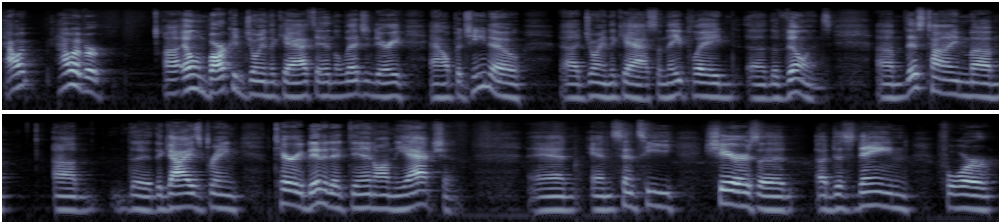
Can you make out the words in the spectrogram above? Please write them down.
how, however, uh, Ellen Barkin joined the cast, and the legendary Al Pacino uh, joined the cast, and they played uh, the villains. Um, this time, um, um, the the guys bring Terry Benedict in on the action, and and since he shares a, a disdain for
